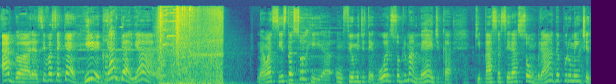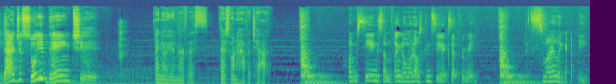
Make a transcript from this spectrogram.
Agora, se você quer rir, gargalhar... Não assista Sorria, um filme de terror sobre uma médica que passa a ser assombrada por uma entidade sorridente. I know you're nervous. I just want to have a chat. I'm seeing something no one else can see except for me. It's smiling at me.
